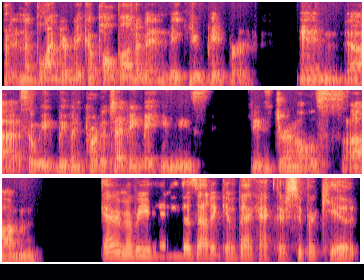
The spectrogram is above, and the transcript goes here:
put it in a blender, make a pulp out of it, and make new paper. And uh, so we we've been prototyping making these these journals. Um, yeah, I remember you handing those out at Give Back Hack. They're super cute.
